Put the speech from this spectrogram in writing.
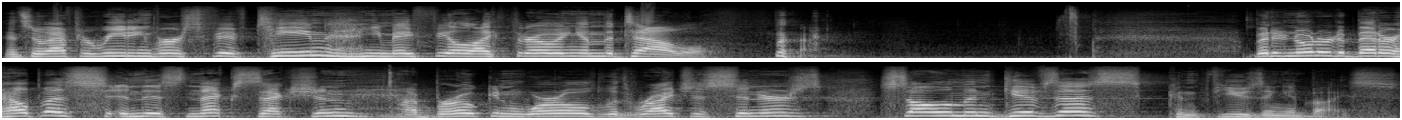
And so, after reading verse 15, you may feel like throwing in the towel. but in order to better help us in this next section, a broken world with righteous sinners, Solomon gives us confusing advice.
